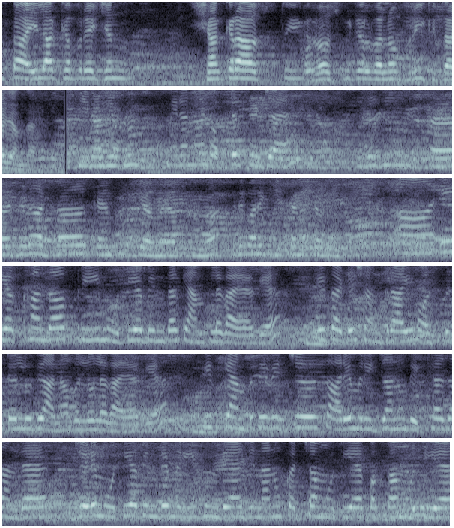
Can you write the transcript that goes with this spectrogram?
2.5 ਲੱਖ ਆਪਰੇਸ਼ਨ ਸ਼ੰਕਰਾ ਹਸਪੀਟਲ ਵੱਲੋਂ ਫ੍ਰੀ ਕੀਤਾ ਜਾਂਦਾ ਹੈ। ਕੀ ਨਾਮ ਜੀ ਆਪਣਾ? ਮੇਰਾ ਨਾਮ ਡਾਕਟਰ ਪੂਜਾ ਹੈ। ਪੂਜਾ ਜੀ ਜਿਹੜਾ ਅੱਜ ਦਾ ਕੈਂਪ ਲੱਗਿਆ ਹੋਇਆ ਅੱਖਾਂ ਦਾ ਇਹਦੇ ਬਾਰੇ ਕੀ ਕਹਿਣਾ ਚਾਹੁੰਦੇ ਹੋ ਇਹ ਅੱਖਾਂ ਦਾ ਫ੍ਰੀ ਮੋਤੀਆਬਿੰਦ ਦਾ ਕੈਂਪ ਲਗਾਇਆ ਗਿਆ ਇਹ ਸਾਡੇ ਸ਼ੰਕਰਾਈ ਹਸਪੀਟਲ ਲੁਧਿਆਣਾ ਵੱਲੋਂ ਲਗਾਇਆ ਗਿਆ ਇਸ ਕੈਂਪ ਦੇ ਵਿੱਚ ਸਾਰੇ ਮਰੀਜ਼ਾਂ ਨੂੰ ਦੇਖਿਆ ਜਾਂਦਾ ਹੈ। ਜਿਹੜੇ ਮੋਤੀਆਬਿੰਦ ਦੇ ਮਰੀਜ਼ ਹੁੰਦੇ ਆ, ਜਿਨ੍ਹਾਂ ਨੂੰ ਕੱਚਾ ਮੋਤੀ ਹੈ, ਪੱਕਾ ਮੋਤੀ ਹੈ,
